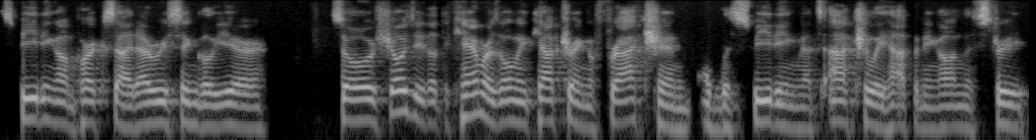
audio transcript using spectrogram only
speeding on Parkside every single year. So it shows you that the camera is only capturing a fraction of the speeding that's actually happening on the street.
